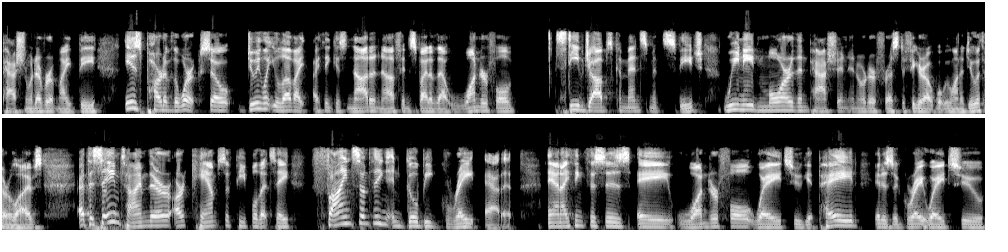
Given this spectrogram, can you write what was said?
passion whatever it might be is part of the work so doing what you love i, I think is not enough in spite of that wonderful Steve Jobs' commencement speech. We need more than passion in order for us to figure out what we want to do with our lives. At the same time, there are camps of people that say, find something and go be great at it. And I think this is a wonderful way to get paid. It is a great way to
